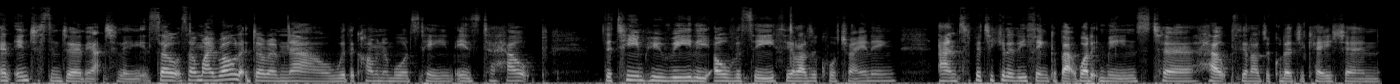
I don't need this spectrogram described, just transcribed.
an interesting journey actually. So so my role at Durham now with the Common Awards team is to help the team who really oversee theological training and to particularly think about what it means to help theological education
